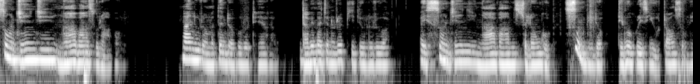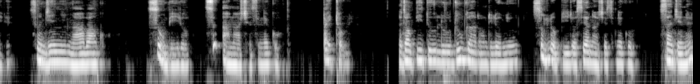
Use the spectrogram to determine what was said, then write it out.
စွန့်ခြင်းကြီး၅ပါးဆိုတာပေါ့လေနှိုင်းလို့တော့မသိတော့ဘူးလို့ထင်ရတာဒါပေမဲ့ကျွန်တော်တို့ပြည်သူလူထုကအဲစွန့်ခြင်းကြီး၅ပါးစလုံးကိုစွန့်ပြီးတော့ဒီမိုကရေစီကိုတောင်းဆိုနေတယ်စွန့်ခြင်းကြီး၅ပါးကိုစွန့်ပြီးတော့စစ်အာဏာရှင်စနစ်ကိုတိုက်ထုတ်နေတာ။ဒါကြောင့်ပြည်သူလူထုကတော့ဒီလိုမျိုးစွန့်လွတ်ပြီးတော့ဆရာနာရှင်စနစ်ကို စန့်ကျင်တဲ့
